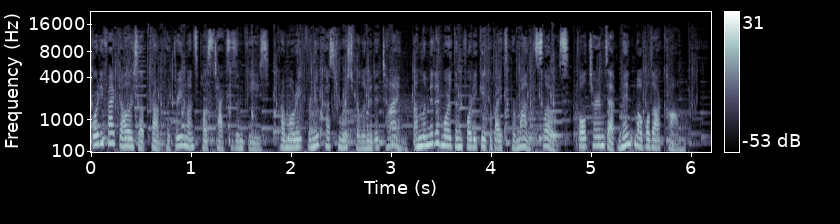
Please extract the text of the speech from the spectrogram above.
$45 upfront for three months plus taxes and fees. Promo for new customers for limited time. Unlimited more than 40 gigabytes per month. Slows. Full terms at mintmobile.com.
